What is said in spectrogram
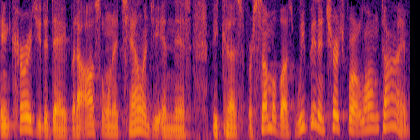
encourage you today, but I also want to challenge you in this because for some of us, we've been in church for a long time.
